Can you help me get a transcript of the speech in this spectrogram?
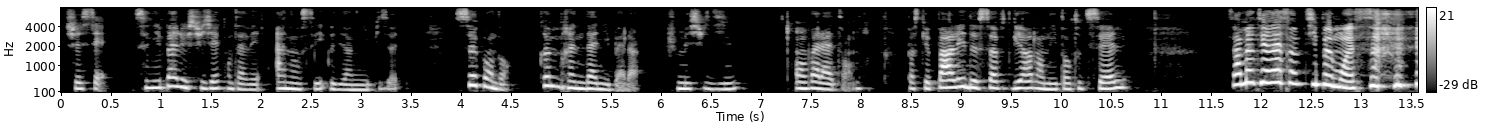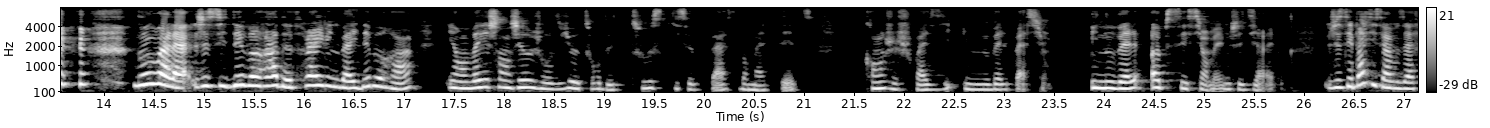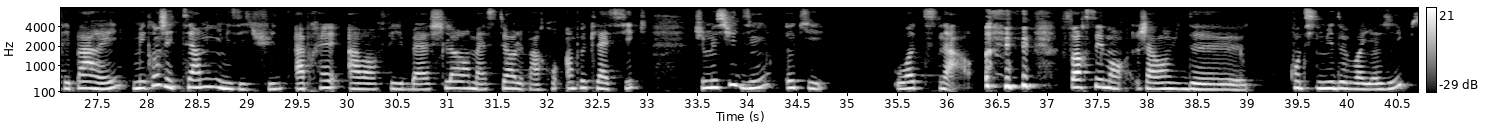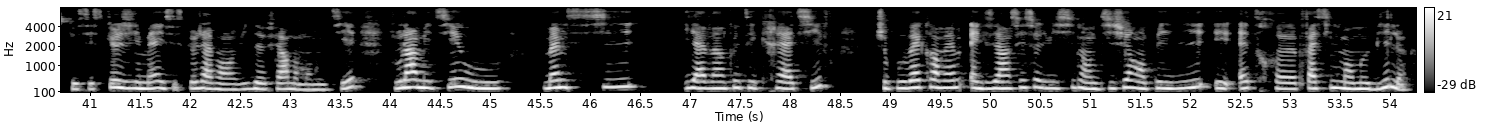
Je sais, ce n'est pas le sujet qu'on t'avait annoncé au dernier épisode. Cependant, comme Brenda n'est pas là, je me suis dit, on va l'attendre. Parce que parler de soft girl en étant toute seule, ça m'intéresse un petit peu moins. Donc voilà, je suis Déborah de Thriving by Déborah et on va échanger aujourd'hui autour de tout ce qui se passe dans ma tête quand je choisis une nouvelle passion. Une nouvelle obsession même, je dirais. Je sais pas si ça vous a fait pareil, mais quand j'ai terminé mes études, après avoir fait bachelor, master, le parcours un peu classique, je me suis dit, ok, what's now? Forcément, j'avais envie de continuer de voyager puisque c'est ce que j'aimais et c'est ce que j'avais envie de faire dans mon métier. Je voulais un métier où même si il y avait un côté créatif, je pouvais quand même exercer celui-ci dans différents pays et être euh, facilement mobile.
